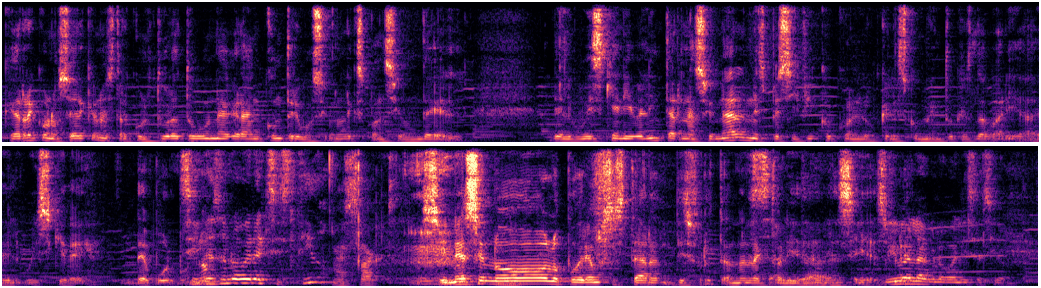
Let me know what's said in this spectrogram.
que reconocer que nuestra cultura tuvo una gran contribución a la expansión del, del whisky a nivel internacional, en específico con lo que les comento que es la variedad del whisky de, de bourbon. Sin ¿no? eso no hubiera existido. Exacto. Sin ese no lo podríamos estar disfrutando en la actualidad, así es. Viva la globalización.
